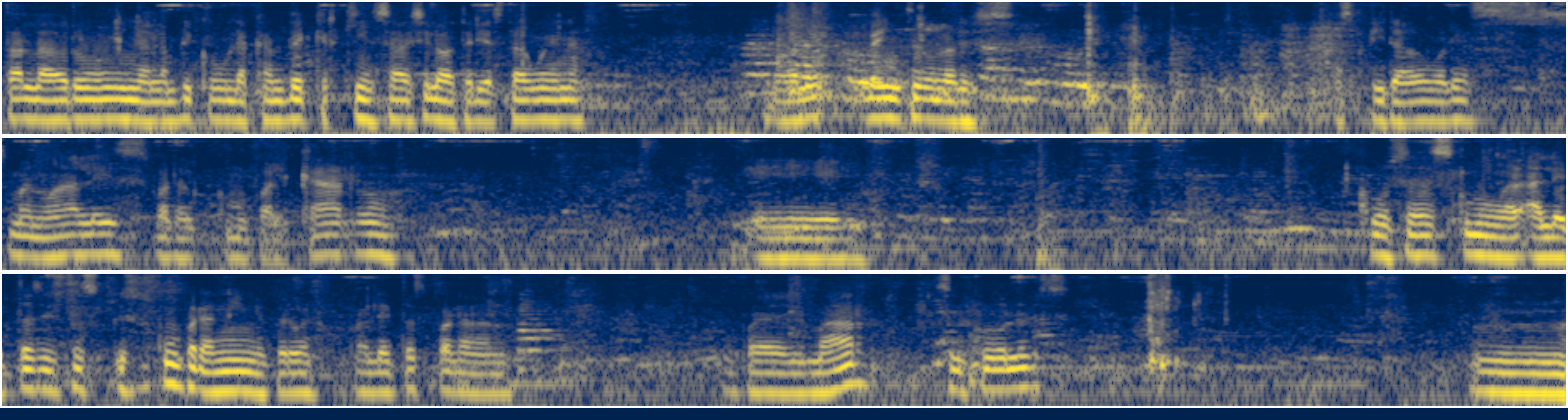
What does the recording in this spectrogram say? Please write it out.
taladro inalámbrico Black Decker, quién sabe si la batería está buena. Vale 20 dólares. Aspiradores manuales para como para el carro. Eh, cosas como aletas, estas, eso es como para niños, pero bueno, aletas para, para el mar, 5 dólares. Mm,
